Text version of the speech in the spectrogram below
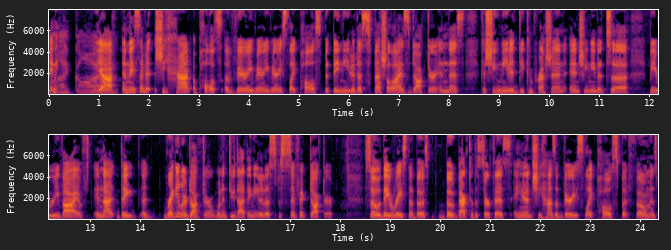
And- my god. Yeah, and they said it, she had a pulse, a very, very, very slight pulse, but they needed a specialized doctor in this because she needed decompression and she needed to be revived. In that they a regular doctor wouldn't do that; they needed a specific doctor. So they race the boat, boat back to the surface, and she has a very slight pulse, but foam is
